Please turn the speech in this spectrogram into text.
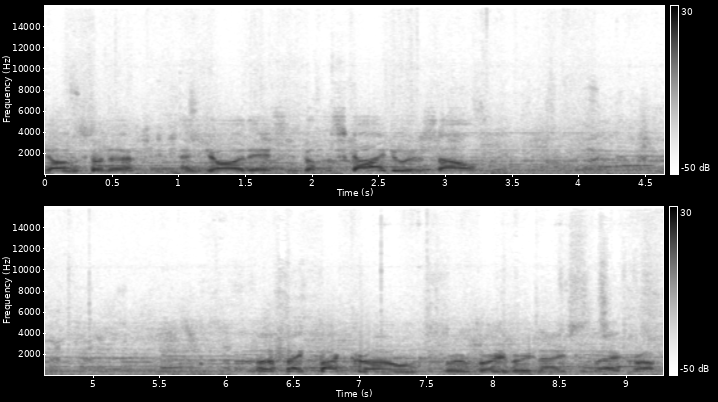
John's going to enjoy this. He's got the sky to himself. Perfect background for a very, very nice little aircraft.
